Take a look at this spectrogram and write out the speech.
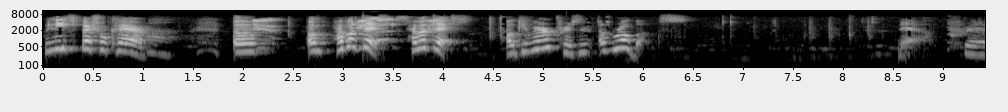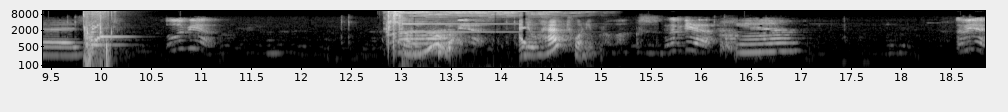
We need special care. Um, Um, how about this? How about this? I'll give her a present of Robux. Now, present Olivia. 20 Robux. I don't have 20 Robux. Olivia. Yeah. Olivia.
